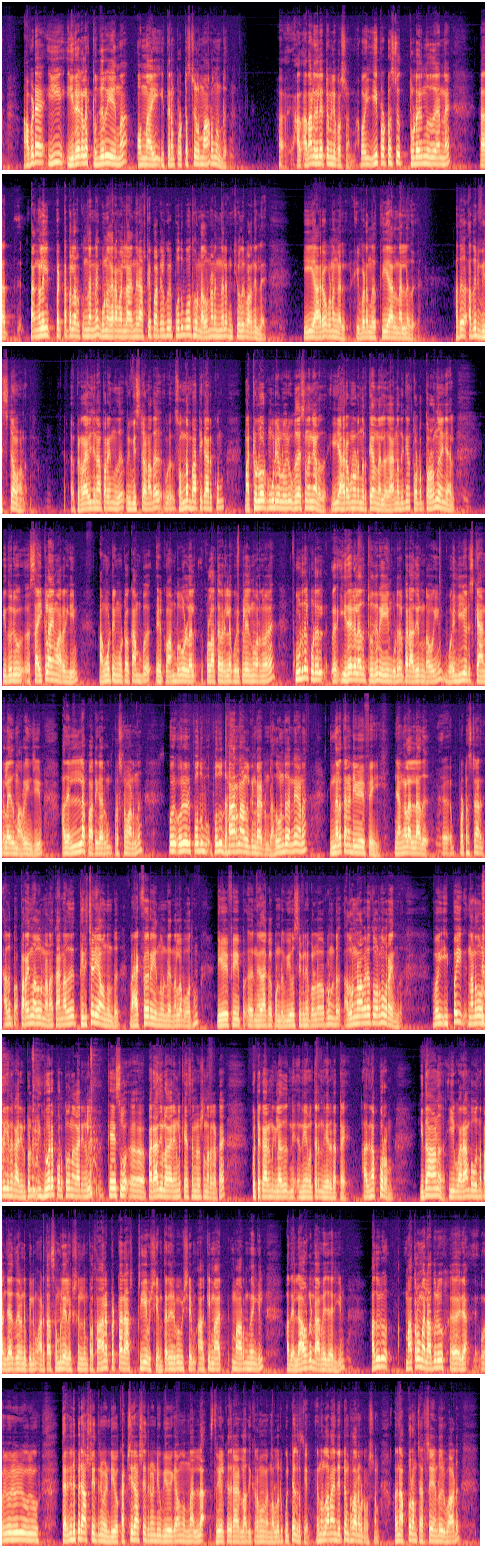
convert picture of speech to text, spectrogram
അവിടെ ഈ ഇരകളെ ട്രിഗർ ചെയ്യുന്ന ഒന്നായി ഇത്തരം പ്രൊട്ടസ്റ്റുകൾ മാറുന്നുണ്ട്. അതാണ് ഇതിൽ ഏറ്റവും വലിയ പ്രശ്നം. അപ്പോൾ ഈ പ്രൊട്ടസ്റ്റ് തുടരുന്നത് തന്നെ തങ്ങളിൽപ്പെട്ട പലർക്കും തന്നെ ഗുണകരമല്ല എന്ന് രാഷ്ട്രീയ പാർട്ടികൾക്ക് ഒരു പൊതുബോധമുണ്ട്. അതുകൊണ്ടാണ് ഇന്നലെ മുഖ്യമന്ത്രി പറഞ്ഞില്ലേ ഈ ആരോപണങ്ങൾ ഇവിടെ നിർത്തിയാൽ നല്ലത്. അത് അതൊരു വിസ്റ്റമാണ്. പിണറായി വിജയൻ ആ പറയുന്നത് ഒരു വിസ്റ്റാണ്. അത് സ്വന്തം പാർട്ടിക്കാർക്കും മറ്റുള്ളവർക്കും കൂടിയുള്ള ഒരു ഉപദേശം തന്നെയാണത്. ഈ ആരോപണോടെ നിർത്തിയാൽ നല്ലത്. കാരണം അതിങ്ങനെ തുട- തുടർന്നു കഴിഞ്ഞാൽ ഇതൊരു സൈക്കിളായി മാറുകയും അങ്ങോട്ടും ഇങ്ങോട്ടും ഒക്കെ അമ്പ് ഏൽക്കും. അമ്പ് കൊള്ള കൊള്ളാത്തവരില്ല കുരുക്കളിൽ എന്ന് പറഞ്ഞ പോലെ കൂടുതൽ കൂടുതൽ ഇരകളെ അത് ട്രിഗർ ചെയ്യുകയും കൂടുതൽ പരാതികൾ ഉണ്ടാവുകയും വലിയൊരു സ്കാൻഡലായി ഇത് മാറുകയും ചെയ്യും. അതെല്ലാ പാർട്ടിക്കാർക്കും പ്രശ്നമാണെന്ന് ഒരു- ഒരു പൊതു പൊതുധാരണ ആൾക്ക് ഉണ്ടായിട്ടുണ്ട്. അതുകൊണ്ട് തന്നെയാണ് ഇന്നലെ തന്നെ ഡി വൈ എഫ് ഐ ഞങ്ങളല്ലാതെ പ്രൊട്ടസ്റ്റ് അത് പറയുന്നത് അതുകൊണ്ടാണ്. കാരണം അത് തിരിച്ചടിയാവുന്നുണ്ട്. ബാക്ക് ഫെയർ ചെയ്യുന്നുണ്ട് എന്നുള്ള ബോധം ഡി വൈ എഫ് ഐ നേതാക്കൾക്കുണ്ട്. വി ഒ സിഫിനെ പോലുള്ളവർക്കുണ്ട്. അതുകൊണ്ടാണ് അവരെ തുറന്നു പറയുന്നത്. അപ്പോൾ ഇപ്പോൾ ഈ നടന്നുകൊണ്ടിരിക്കുന്ന കാര്യങ്ങൾ ഇപ്പോൾ ഇതുവരെ പുറത്തു വന്ന കാര്യങ്ങളിൽ കേസ് പരാതിയുള്ള കാര്യങ്ങൾ കേസ് അന്വേഷണം നടക്കട്ടെ. കുറ്റക്കാരുണ്ടെങ്കിൽ അത് നിയമത്തെ നേരിടട്ടെ. അതിനപ്പുറം ഇതാണ് ഈ വരാൻ പോകുന്ന പഞ്ചായത്ത് തിരഞ്ഞെടുപ്പിലും അടുത്ത അസംബ്ലി ഇലക്ഷനിലും പ്രധാനപ്പെട്ട രാഷ്ട്രീയ വിഷയം തെരഞ്ഞെടുപ്പ് വിഷയം ആക്കി മാ മാറുന്നതെങ്കിൽ അത് എല്ലാവർക്കും ഡാമേജ് ആയിരിക്കും. അതൊരു മാത്രവുമല്ല അതൊരു ഒരു ഒരു തെരഞ്ഞെടുപ്പ് രാഷ്ട്രീയത്തിന് വേണ്ടിയോ കക്ഷി രാഷ്ട്രീയത്തിന് വേണ്ടി ഉപയോഗിക്കാവുന്ന ഒന്നല്ല സ്ത്രീകൾക്കെതിരായുള്ള അതിക്രമം എന്നുള്ളൊരു കുറ്റകൃത്യം എന്നുള്ളതാണ് അതിന്റെ ഏറ്റവും പ്രധാനപ്പെട്ട പ്രശ്നം. അതിനപ്പുറം ചർച്ച ചെയ്യേണ്ട ഒരുപാട്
